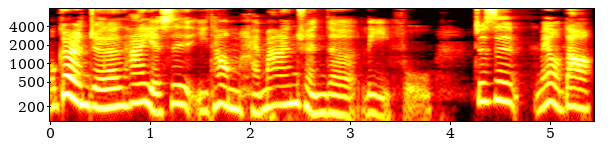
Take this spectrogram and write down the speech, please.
我个人觉得它也是一套还蛮安全的礼服，就是没有到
